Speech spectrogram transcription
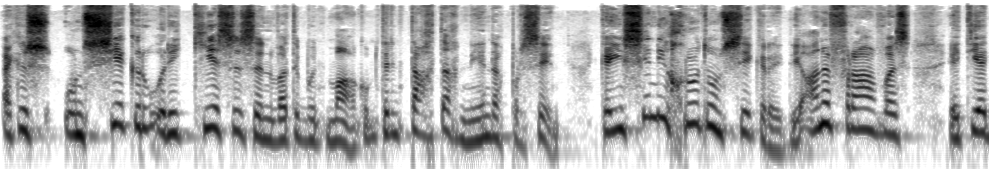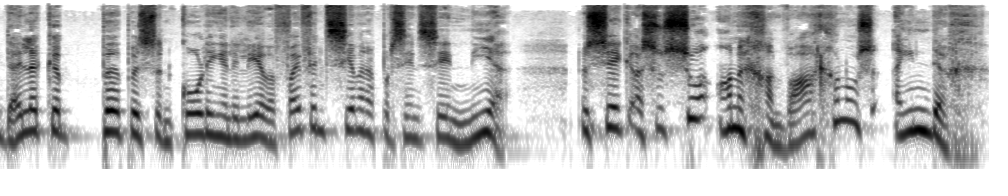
ek is onseker oor die keuses en wat ek moet maak. Omtrent 80-90%. Kan jy sien die groot onsekerheid? Die ander vraag was, het jy 'n duidelike purpose en calling in die lewe? 75% sê nee. Nou sê ek as ons so aangaan, waar gaan ons eindig?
